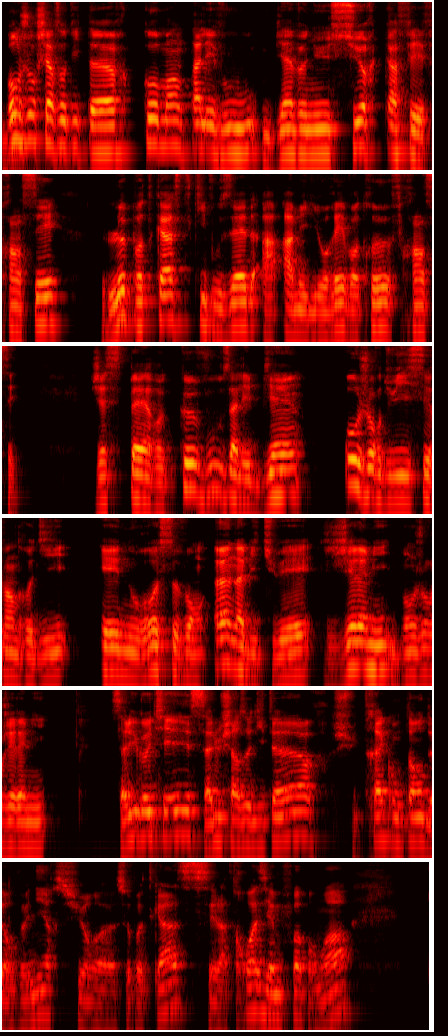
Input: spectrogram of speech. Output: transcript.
Bonjour chers auditeurs, comment allez-vous? Bienvenue sur Café français, le podcast qui vous aide à améliorer votre français. J'espère que vous allez bien. Aujourd'hui c'est vendredi et nous recevons un habitué, Jérémy. Bonjour Jérémy. Salut Gauthier, salut chers auditeurs. Je suis très content de revenir sur euh, ce podcast. C'est la troisième fois pour moi.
